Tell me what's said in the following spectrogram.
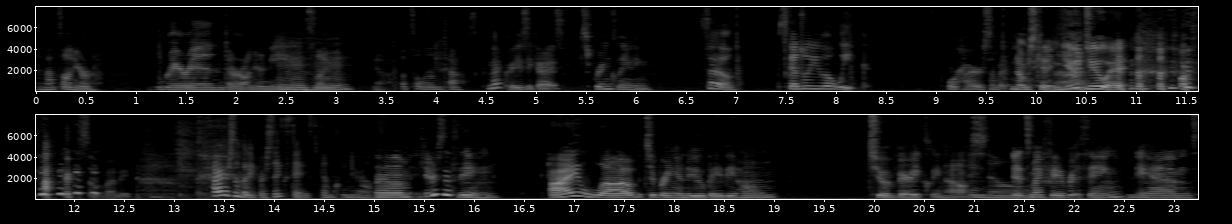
And that's on your rear end or on your knees. Like, Mhm. yeah, that's a long task. Isn't that crazy, guys? Spring cleaning. So, schedule you a week. Or hire somebody. No, I'm just kidding. You do it. or hire somebody. Hire somebody for six days to come clean your house. um, here's the thing. I love to bring a new baby home to a very clean house. I know. It's my favorite thing. Mhm. And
